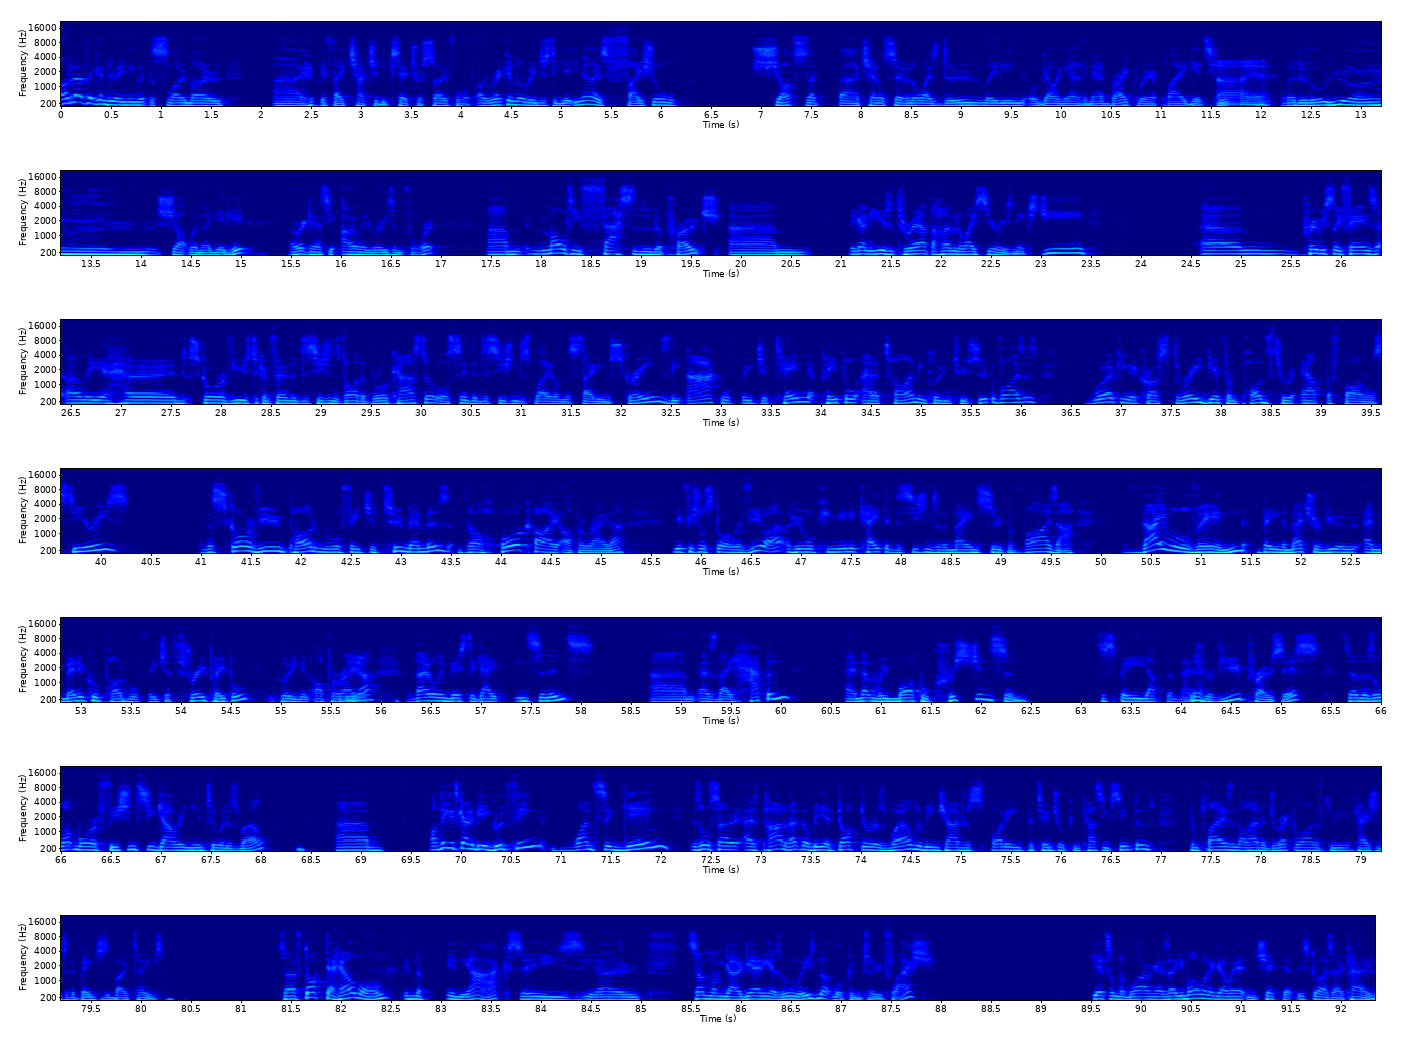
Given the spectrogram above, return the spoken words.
I don't know if they're going to do anything with the slow mo, uh, if they touch it, etc., so forth. I reckon it'll be just to get you know those facial shots that uh, Channel Seven always do, leading or going out of an ad break where a player gets hit Ah, yeah. and they do the shot when they get hit. I reckon that's the only reason for it. Um, multifaceted approach. Um, they're going to use it throughout the home and away series next year. Um, previously, fans only heard score reviews to confirm the decisions via the broadcaster or see the decision displayed on the stadium screens. The ARC will feature 10 people at a time, including two supervisors, working across three different pods throughout the final series. And the score review pod will feature two members the Hawkeye operator, the official score reviewer, who will communicate the decision to the main supervisor. They will then, being the match review and medical pod, will feature three people, including an operator, Yep. and they will investigate incidents um, as they happen. And that will be Michael Christian to speed up the match Yeah. review process. So there's a lot more efficiency going into it as well. Um, I think it's going to be a good thing. Once again, there's also, as part of that, there'll be a doctor as well who'll be in charge of spotting potential concussive symptoms from players, and they'll have a direct line of communication to the benches of both teams. So if Doctor Howlong in the in the arc sees, you know, someone go down, he goes, "Oh, he's not looking too flash." Gets on the blower and goes, "Oh, you might want to go out and check that this guy's okay."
